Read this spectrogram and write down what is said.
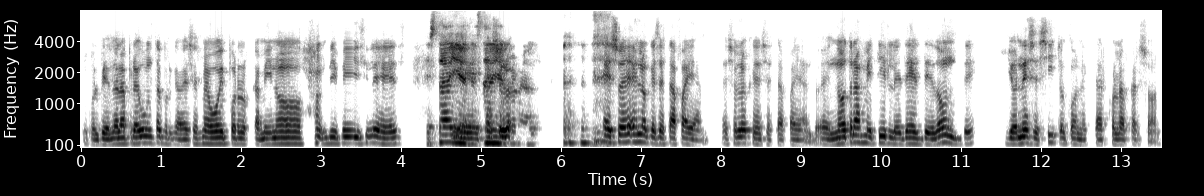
volviendo a la pregunta, porque a veces me voy por los caminos difíciles, es... Está bien, eh, está bien. Eso es lo que se está fallando, eso es lo que se está fallando, no transmitirle desde dónde yo necesito conectar con la persona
